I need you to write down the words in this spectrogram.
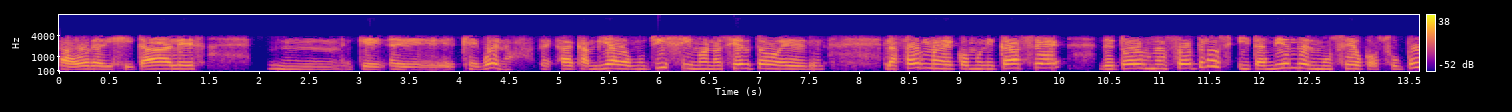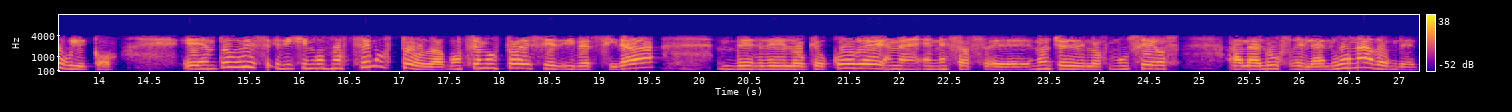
ahora digitales, mm, que, eh, que bueno, ha cambiado muchísimo, ¿no es cierto?, el, la forma de comunicarse de todos nosotros y también del museo con su público. Eh, entonces dijimos, mostremos toda, mostremos toda esa diversidad, desde lo que ocurre en, en esas eh, noches de los museos a la luz de la luna, donde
